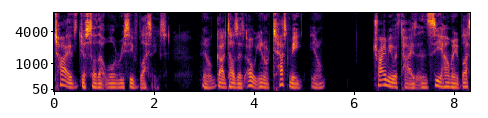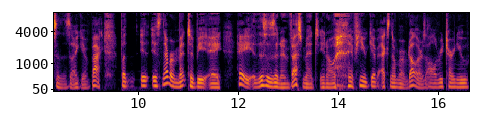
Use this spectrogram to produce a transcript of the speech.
tithe just so that we'll receive blessings. You know, God tells us, oh, you know, test me, you know, try me with tithes and see how many blessings I give back. But it, it's never meant to be a, hey, this is an investment. You know, if you give X number of dollars, I'll return you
